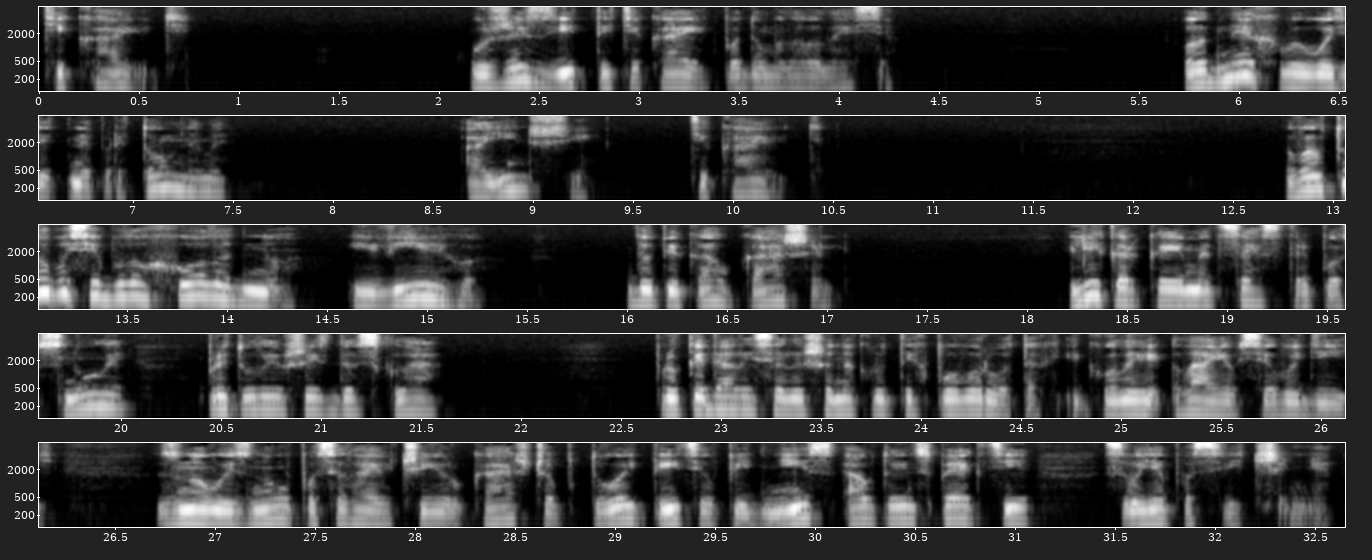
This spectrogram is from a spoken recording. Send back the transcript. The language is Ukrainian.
Тікають. Уже звідти тікають, подумала Олеся. Одних вивозять непритомними, а інші тікають. В автобусі було холодно і вільго, допікав кашель. Лікарка і медсестри поснули, притулившись до скла, прокидалися лише на крутих поворотах, і коли лаявся водій, знову і знову посилаючи Юрка, щоб той тицяв під ніс автоінспекції своє посвідчення,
